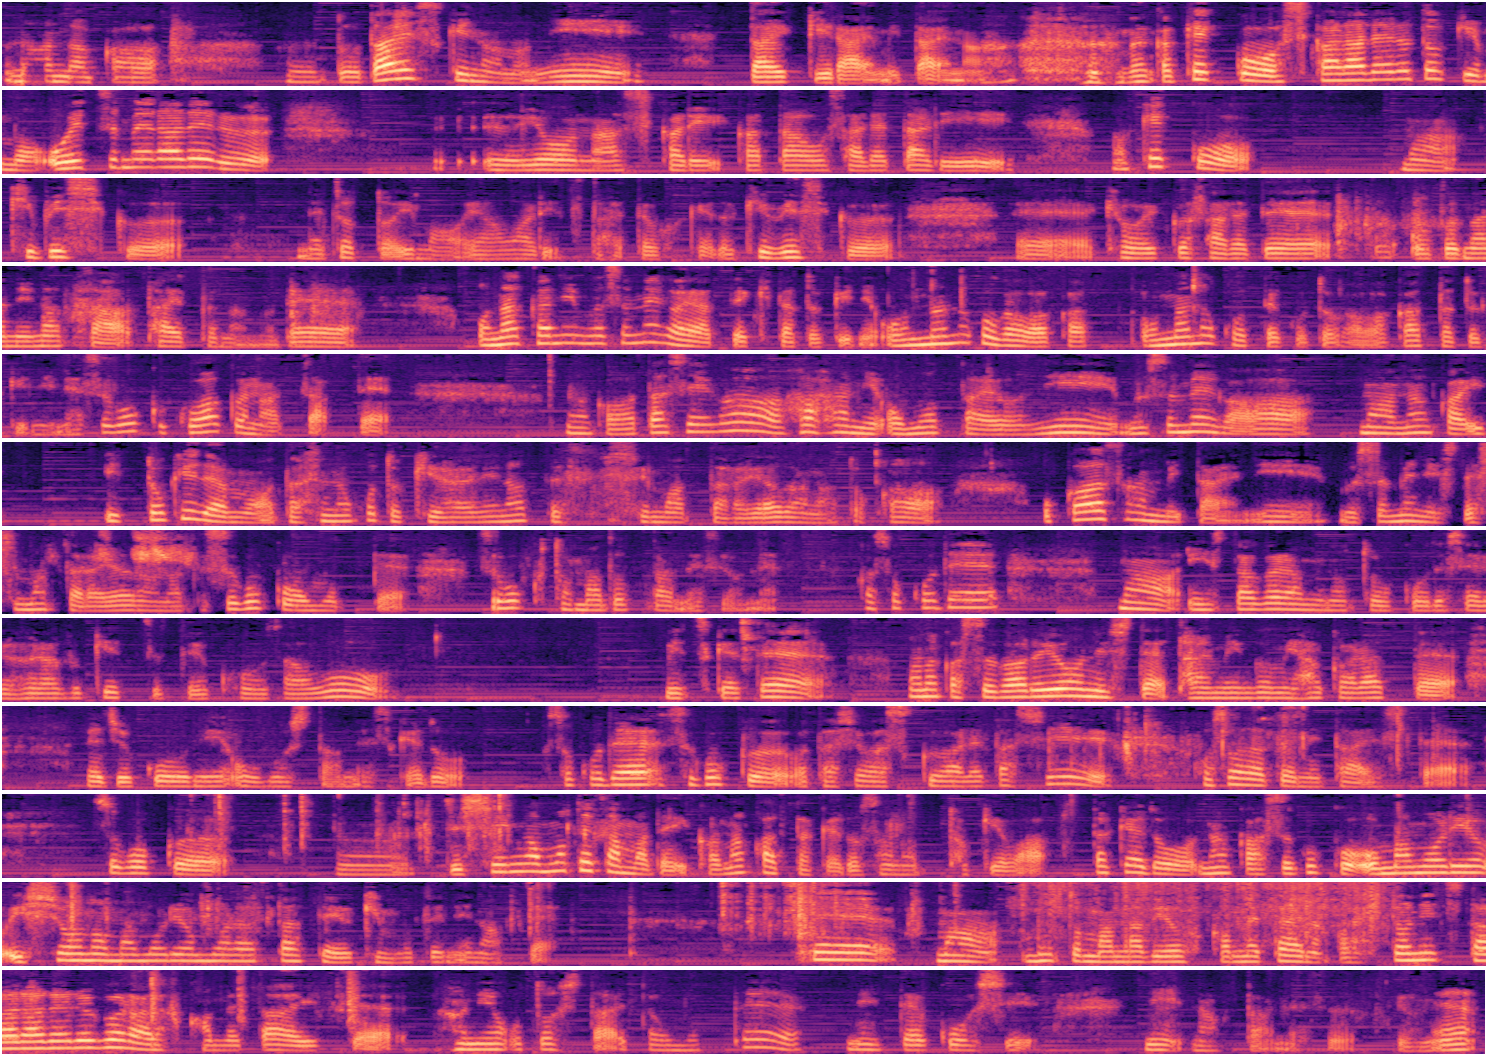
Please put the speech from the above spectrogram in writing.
なんだか、うんと、大好きなのに、大嫌いみたいな。なんか結構叱られる時も追い詰められるような叱り方をされたり、まあ、結構、まあ、厳しく、ね、ちょっと今はやんわり伝えておくけど、厳しく、えー、教育されて大人になったタイプなので、お腹に娘がやってきた時に女の子がわか女の子ってことが分かった時にね、すごく怖くなっちゃって、なんか私が母に思ったように、娘が、まあなんか一時でも私のこと嫌いになってしまったら嫌だなとか、お母さんみたいに娘にしてしまったら嫌だなってすごく思って、すごく戸惑ったんですよね。そこで、まあ、インスタグラムの投稿でセルフラブキッズっていう講座を見つけて、まあ、なんかすがるようにしてタイミング見計らって受講に応募したんですけど、そこですごく私は救われたし、子育てに対してすごく、うん、自信が持てたまでいかなかったけど、その時は。だけど、なんかすごくお守りを、一生のお守りをもらったっていう気持ちになって。で、まあ、もっと学びを深めたい、なんか人に伝えられるぐらい深めたいって、腑に落としたいと思って、認定講師になったんですよね。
